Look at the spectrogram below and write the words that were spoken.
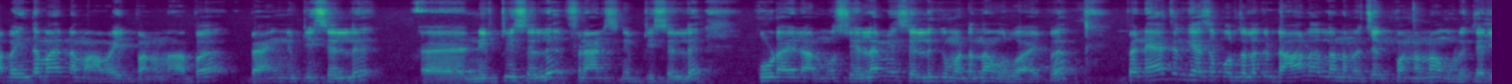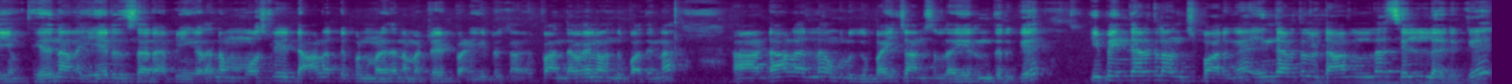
அப்போ இந்த மாதிரி நம்ம அவாய்ட் பண்ணணும். அப்போ bank Nifty sell Nifty sell finance Nifty sell கூடாயில் ஆல்மோஸ்ட் எல்லாமே செல்லுக்கு மட்டும்தான் ஒரு வாய்ப்பு இப்போ நேச்சுரல் கேஸை பொறுத்தளவுக்கு டாலரில் நம்ம செக் பண்ணோம்னா உங்களுக்கு தெரியும். எதனால் ஏறுது சார் அப்படிங்கிறத நம்ம மோஸ்ட்லி டாலர் டிபெண்ட் பண்ணி தான் நம்ம ட்ரேட் பண்ணிக்கிட்டு இருக்கோம். இப்போ அந்த வகையில் வந்து பார்த்திங்கன்னா டாலரில் உங்களுக்கு பை சான்ஸில் இருந்திருக்கு. இப்போ இந்த இடத்துல வந்து பாருங்கள் இந்த இடத்துல டாலரில் செல்லில் இருக்குது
